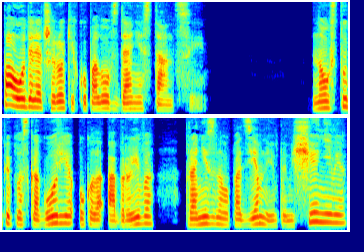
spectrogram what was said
поодаль от широких куполов здания станции. На уступе плоскогорья, около обрыва, пронизанного подземными помещениями,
